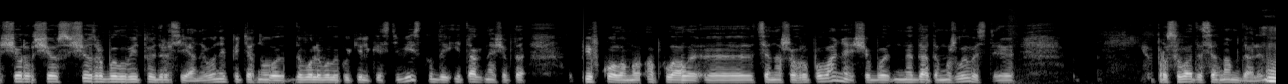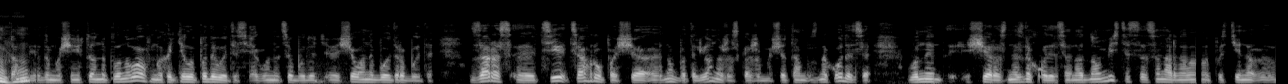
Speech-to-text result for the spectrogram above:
що, що, що зробили відповідь росіяни? Вони підтягнули доволі велику кількість військ туди, і так, начебто, півколом обклали це наше групування, щоб не дати можливість. Просуватися нам далі. Ну там я думаю, що ніхто не планував. Ми хотіли подивитися, як вони це будуть, е, що вони будуть робити. Зараз е, ці ця група, ще е, ну батальйон, уже скажімо, що там знаходиться. Вони ще раз не знаходяться на одному місці стаціонарно, вони постійно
